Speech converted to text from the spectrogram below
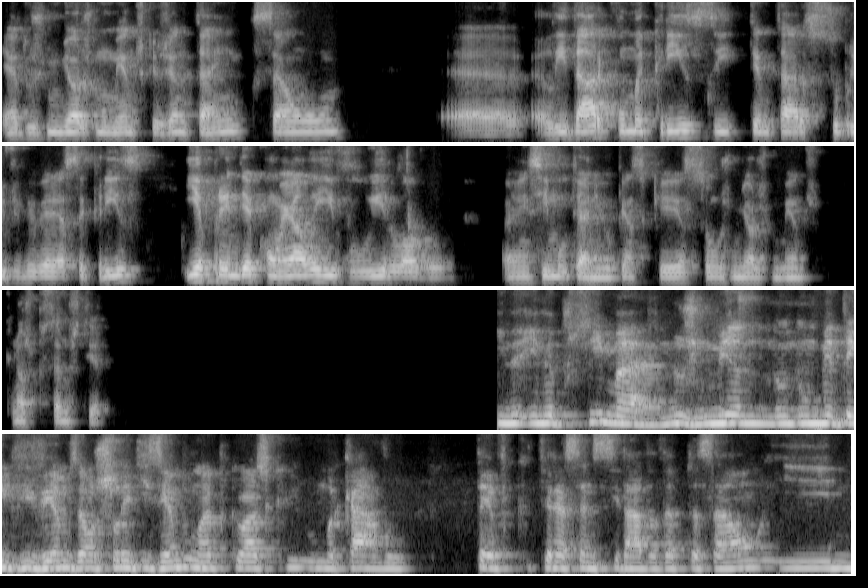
é dos melhores momentos que a gente tem, que são uh, lidar com uma crise e tentar sobreviver a essa crise e aprender com ela e evoluir logo em simultâneo. Eu penso que esses são os melhores momentos que nós possamos ter. Ainda, por cima, nos momentos, no, no, momento em que vivemos, é um excelente exemplo, não é? Porque eu acho que o mercado teve que ter essa necessidade de adaptação e,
